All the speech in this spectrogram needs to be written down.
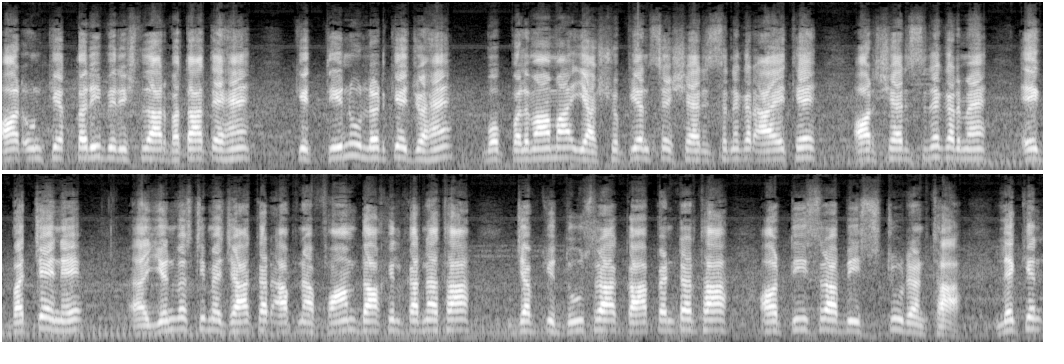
और उनके करीबी रिश्तेदार बताते हैं कि तीनों लड़के जो हैं, वो पुलवामा या शुपियन से शहर श्रीनगर आए थे और शहर श्रीनगर में एक बच्चे ने यूनिवर्सिटी में जाकर अपना फॉर्म दाखिल करना था, जबकि दूसरा कारपेंटर था और तीसरा भी स्टूडेंट था। लेकिन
